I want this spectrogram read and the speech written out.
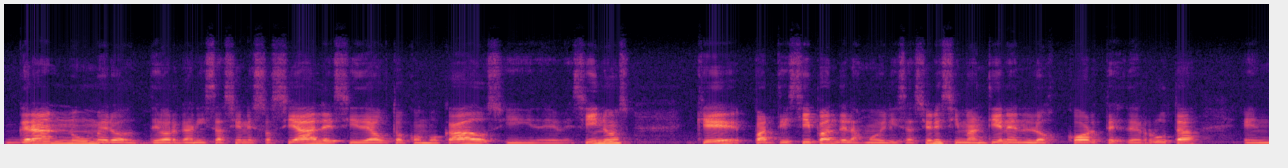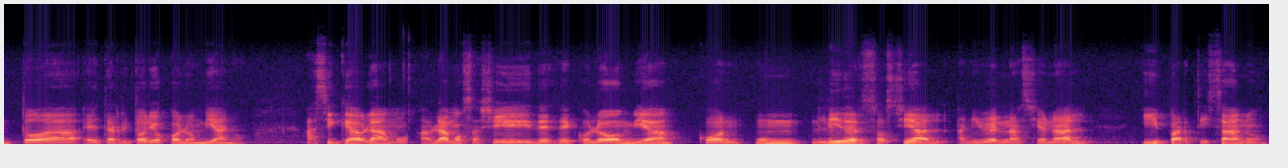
gran número de organizaciones sociales y de autoconvocados y de vecinos que participan de las movilizaciones y mantienen los cortes de ruta en todo el territorio colombiano. Así que hablamos, hablamos allí desde Colombia con un líder social a nivel nacional y partisano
